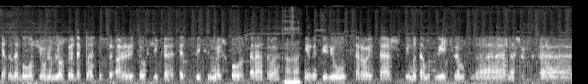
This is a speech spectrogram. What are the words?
я тогда был очень влюблен в свою одноклассницу Аллу Литовчика. Это 37-я школа Саратова. Ага. Мирный переулок, второй этаж. И мы там вечером на наших э,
